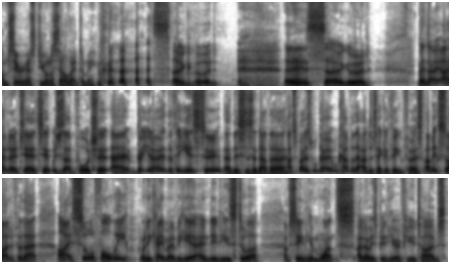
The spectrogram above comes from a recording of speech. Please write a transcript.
I'm serious. Do you want to sell that to me? That's so good. That is so good. But no, I haven't had a chance yet, which is unfortunate. Uh, but you know, the thing is too, and this is another. I suppose we'll go. We'll cover the Undertaker thing first. I'm excited for that. I saw Foley when he came over here and did his tour. I've seen him once. I know he's been here a few times.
